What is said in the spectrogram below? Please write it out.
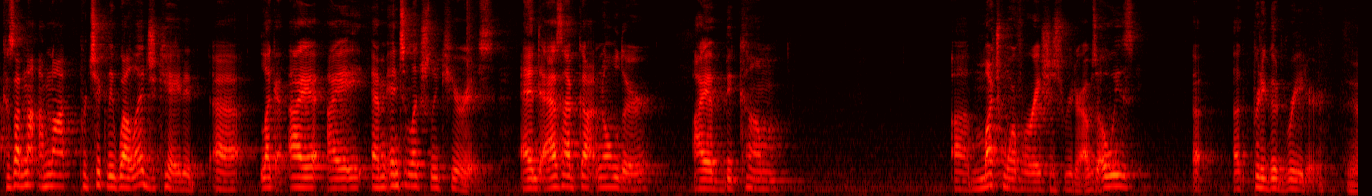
because I'm not, I'm not particularly well educated. Uh, like I, I am intellectually curious, and as I've gotten older, I have become a much more voracious reader. I was always a, a pretty good reader, Yeah.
